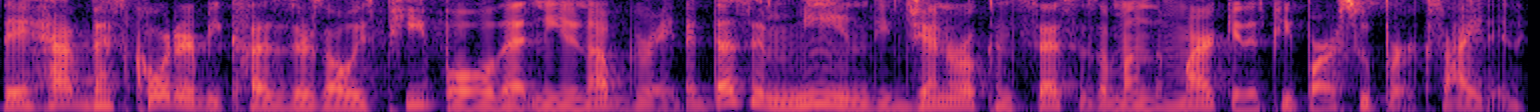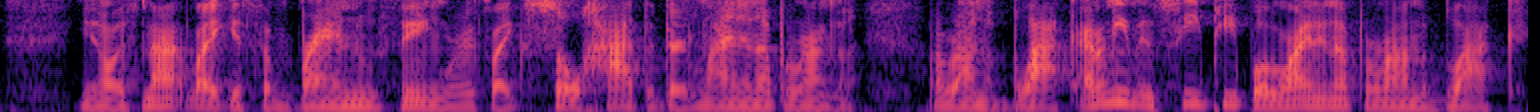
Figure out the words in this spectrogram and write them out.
they have best quarter because there's always people that need an upgrade. That doesn't mean the general consensus among the market is people are super excited. You know, it's not like it's some brand new thing where it's like so hot that they're lining up around the around the block. I don't even see people lining up around the block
